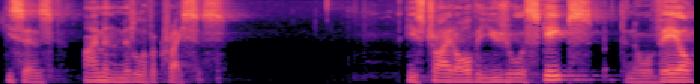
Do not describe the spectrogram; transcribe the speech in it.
He says, I'm in the middle of a crisis. He's tried all the usual escapes, but to no avail.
